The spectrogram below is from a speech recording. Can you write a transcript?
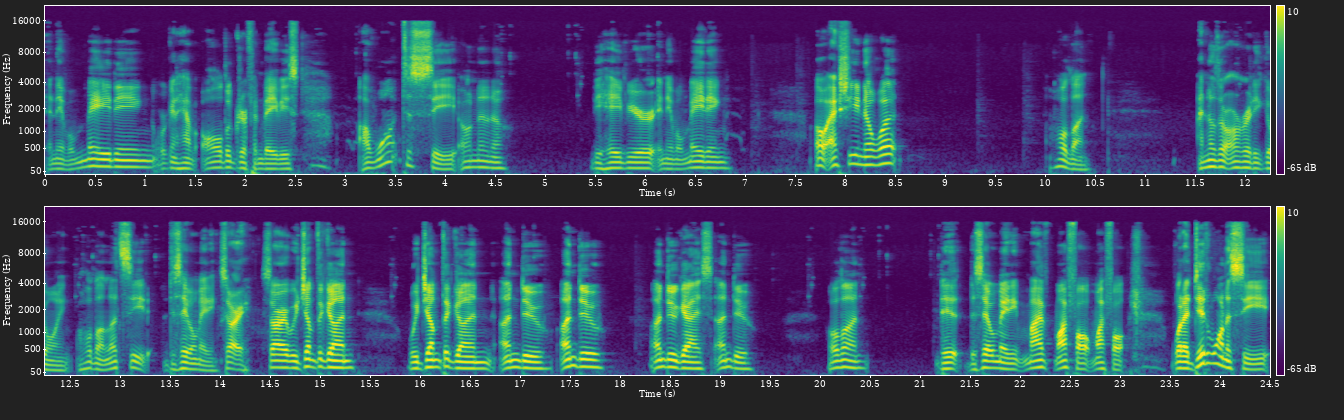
enable mating. We're going to have all the griffin babies. I want to see... Oh, no, no. Behavior, enable mating. Oh, actually, you know what? Hold on. I know they're already going. Hold on. Let's see. Disable mating. Sorry. Sorry. We jumped the gun. We jumped the gun. Undo. Undo. Undo, guys. Undo. Hold on. disable mating. My, my fault. My fault. What I did want to see,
